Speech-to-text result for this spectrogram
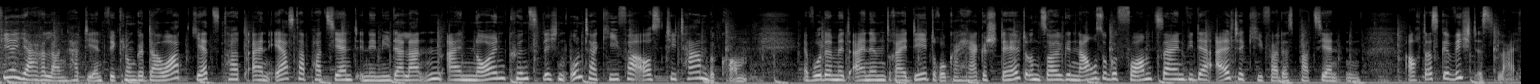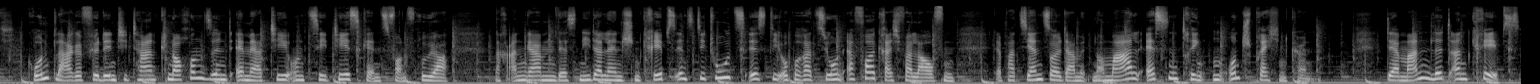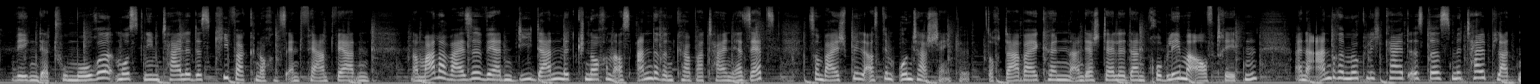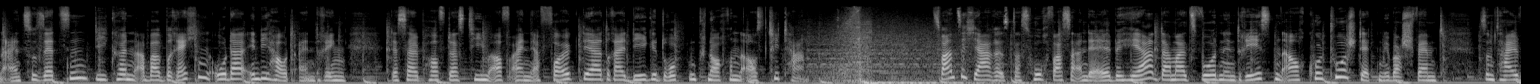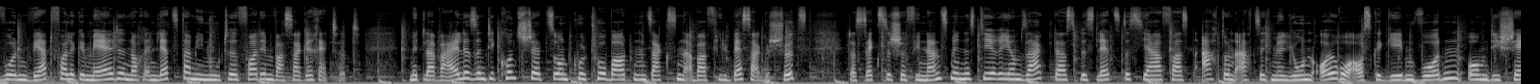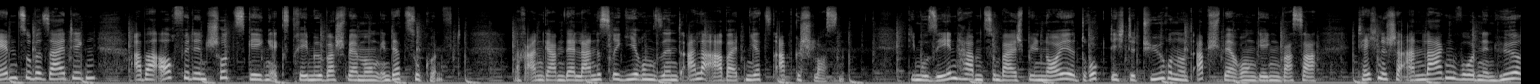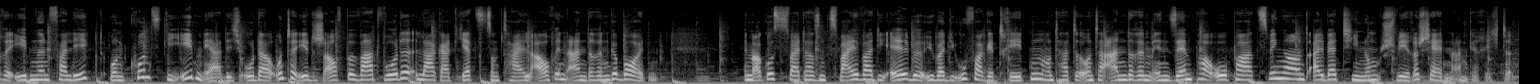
Vier Jahre lang hat die Entwicklung gedauert. Jetzt hat ein erster Patient in den Niederlanden einen neuen künstlichen Unterkiefer aus Titan bekommen. Er wurde mit einem 3D-Drucker hergestellt und soll genauso geformt sein wie der alte Kiefer des Patienten. Auch das Gewicht ist gleich. Grundlage für den Titanknochen sind MRT- und CT-Scans von früher. Nach Angaben des niederländischen Krebsinstituts ist die Operation erfolgreich verlaufen. Der Patient soll damit normal essen, trinken und sprechen können. Der Mann litt an Krebs. Wegen der Tumore mussten ihm Teile des Kieferknochens entfernt werden. Normalerweise werden die dann mit Knochen aus anderen Körperteilen ersetzt, zum Beispiel aus dem Unterschenkel. Doch dabei können an der Stelle dann Probleme auftreten. Eine andere Möglichkeit ist es, Metallplatten einzusetzen. Die können aber brechen oder in die Haut eindringen. Deshalb hofft das Team auf einen Erfolg der 3D gedruckten Knochen aus Titan. 20 Jahre ist das Hochwasser an der Elbe her. Damals wurden in Dresden auch Kulturstätten überschwemmt. Zum Teil wurden wertvolle Gemälde noch in letzter Minute vor dem Wasser gerettet. Mittlerweile sind die Kunstschätze und Kulturbauten in Sachsen aber viel besser geschützt. Das sächsische Finanzministerium sagt, dass bis letztes Jahr fast 88 Millionen Euro ausgegeben wurden, um die Schäden zu beseitigen, aber auch für den Schutz gegen extreme Überschwemmungen in der Zukunft. Nach Angaben der Landesregierung sind alle Arbeiten jetzt abgeschlossen. Die Museen haben zum Beispiel neue druckdichte Türen und Absperrungen gegen Wasser. Technische Anlagen wurden in höhere Ebenen verlegt und Kunst, die ebenerdig oder unterirdisch aufbewahrt wurde, lagert jetzt zum Teil auch in anderen Gebäuden. Im August 2002 war die Elbe über die Ufer getreten und hatte unter anderem in Semperoper, Zwinger und Albertinum schwere Schäden angerichtet.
